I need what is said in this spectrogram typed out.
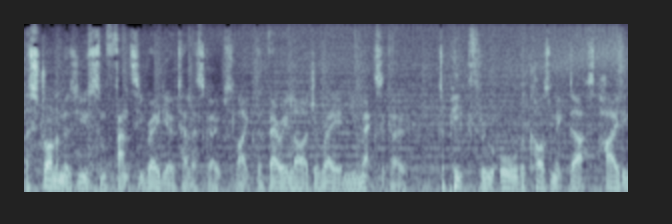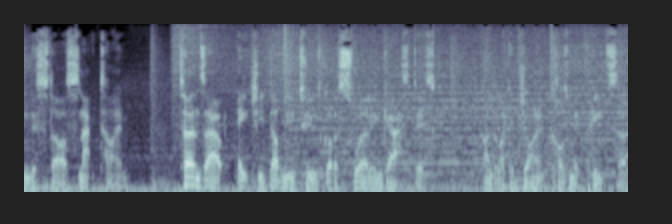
astronomers use some fancy radio telescopes like the Very Large Array in New Mexico to peek through all the cosmic dust hiding this star's snack time. Turns out HW2's got a swirling gas disk, kind of like a giant cosmic pizza,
